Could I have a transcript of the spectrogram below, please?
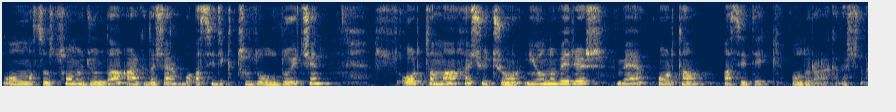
olması sonucunda arkadaşlar bu asidik tuz olduğu için ortama H3O iyonu verir ve ortam asidik olur arkadaşlar.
